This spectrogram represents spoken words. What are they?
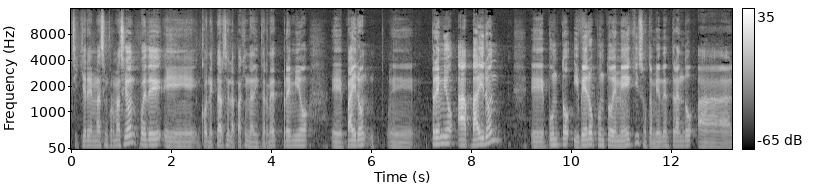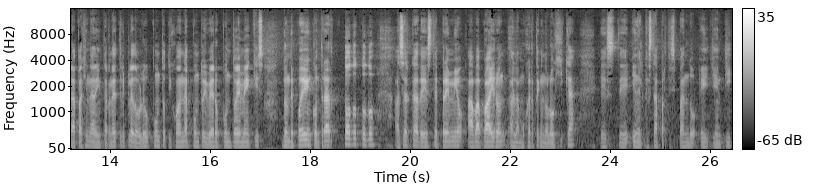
si quiere más información puede eh, conectarse a la página de internet premio eh, Byron, eh, premio a Byron eh, .ibero.mx o también entrando a la página de internet www.tijuana.ibero.mx donde puede encontrar todo, todo acerca de este premio Ava Byron a la mujer tecnológica este, en el que está participando ATT,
